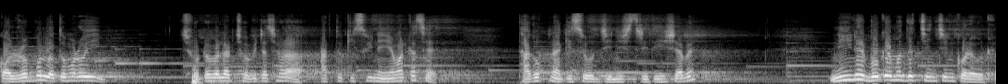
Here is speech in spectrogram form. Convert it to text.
কলরব বলল, তোমার ওই ছোটবেলার ছবিটা ছাড়া আর তো কিছুই নেই আমার কাছে। থাকুক না কিছু জিনিস স্মৃতি হিসাবে। নিহিনের বুকের মধ্যে চিনচিন করে উঠল,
